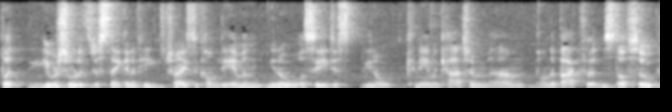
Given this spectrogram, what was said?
But you were sort of just thinking if he tries to come to him, and you know, we'll see, just you know, can Eamonn catch him um, on the back foot and stuff. So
